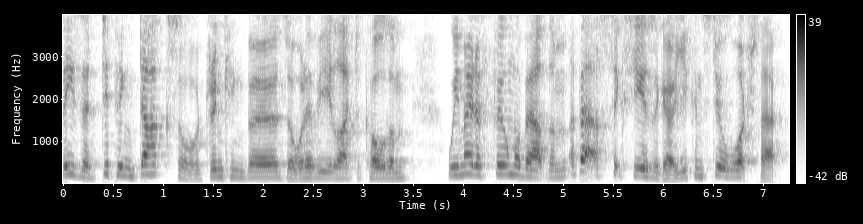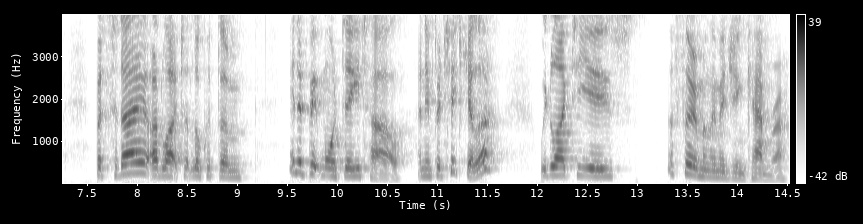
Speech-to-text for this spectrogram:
These are dipping ducks or drinking birds or whatever you like to call them. We made a film about them about six years ago. You can still watch that. But today I'd like to look at them in a bit more detail. And in particular, we'd like to use a thermal imaging camera.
